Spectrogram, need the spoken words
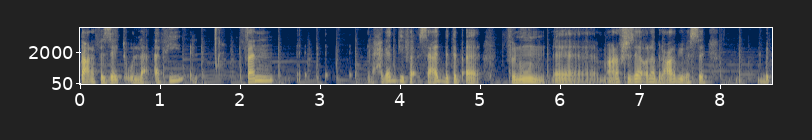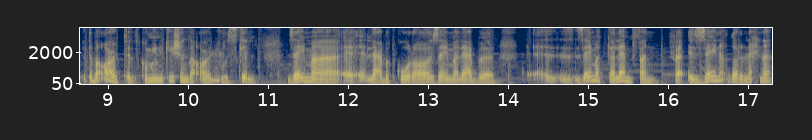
تعرف إزاي تقول لأ في فن الحاجات دي ساعات بتبقى فنون آه، معرفش إزاي أقولها بالعربي بس بتبقى art ال communication ده art. و skill زي ما آه، لعب الكورة زي ما لعب آه، زي ما الكلام فن. فازاي نقدر ان إحنا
